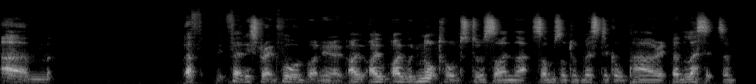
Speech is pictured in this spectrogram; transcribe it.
um, a fairly straightforward one. You know, I, I, I would not want to assign that some sort of mystical power unless it's a,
